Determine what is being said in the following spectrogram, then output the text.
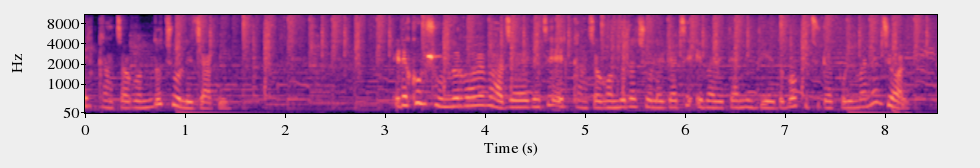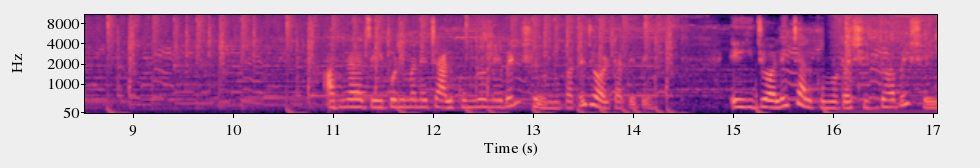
এর কাঁচা গন্ধ চলে যাবে। এটা খুব সুন্দরভাবে ভাজা হয়ে গেছে। এর কাঁচা গন্ধটা চলে গেছে। এবার এতে আমি দিয়ে দেবো কিছুটা পরিমাণে জল। আপনারা যেই পরিমাণে চাল কুমড়ো নেবেন, সেই অনুপাতে জলটা দেবেন। এই জলেই চাল কুমড়োটা সিদ্ধ হবে, সেই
